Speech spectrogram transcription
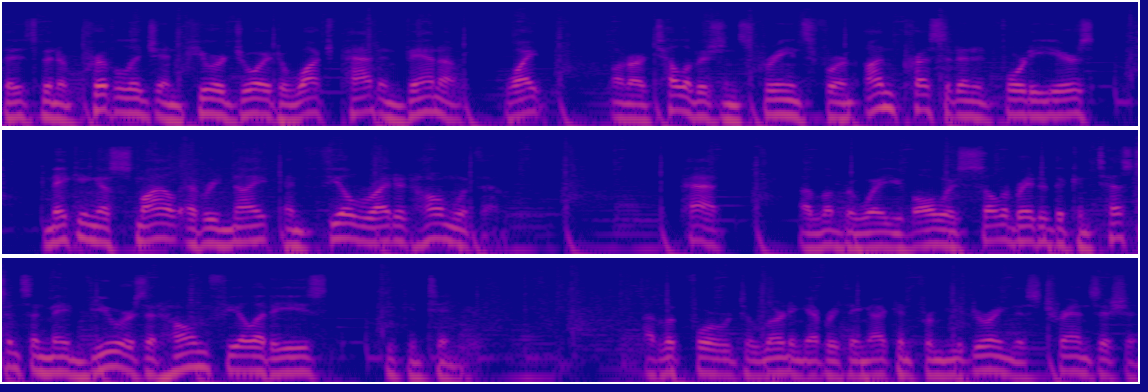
that it's been a privilege and pure joy to watch Pat and Vanna White on our television screens for an unprecedented 40 years, making us smile every night and feel right at home with them. Pat, I love the way you've always celebrated the contestants and made viewers at home feel at ease, he continued. I look forward to learning everything I can from you during this transition.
